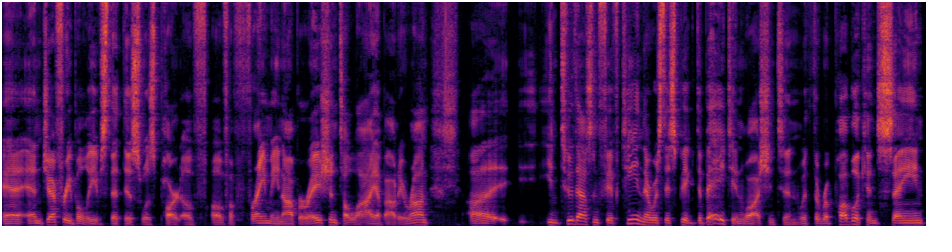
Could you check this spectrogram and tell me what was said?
And, Jeffrey believes that this was part of, of a framing operation to lie about Iran. Uh, in 2015, there was this big debate in Washington with the Republicans saying,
